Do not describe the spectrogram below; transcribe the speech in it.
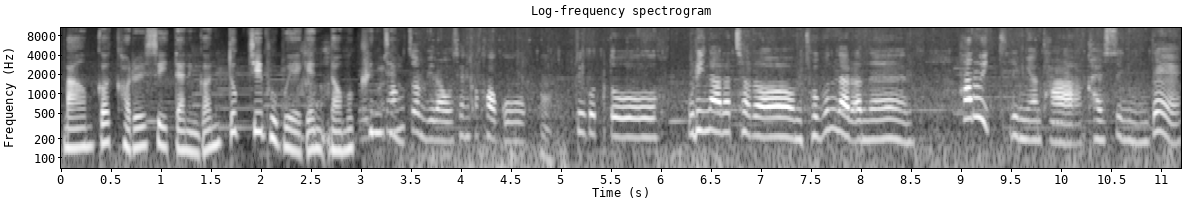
마음껏 걸을 수 있다는 건 뚝지 부부에겐 너무 큰 장. 장점이라고 생각하고 어. 그리고 또 우리나라처럼 좁은 나라는 하루 이틀이면 다 갈 수 있는데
